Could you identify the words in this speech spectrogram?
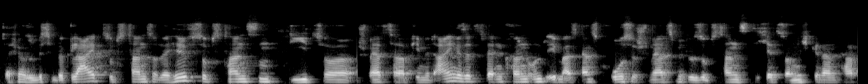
sag ich mal, so ein bisschen Begleitsubstanzen oder Hilfssubstanzen, die zur Schmerztherapie mit eingesetzt werden können und eben als ganz große Schmerzmittelsubstanz, die ich jetzt noch nicht genannt habe,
